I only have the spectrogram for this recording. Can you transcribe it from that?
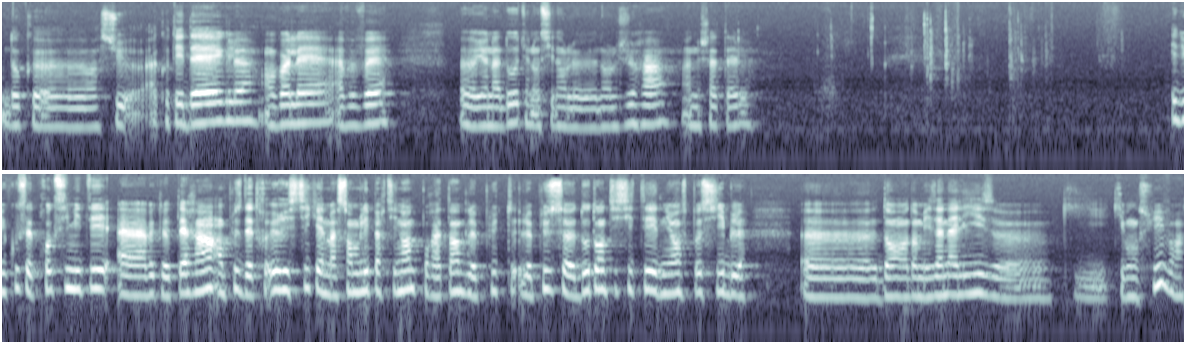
Donc, à côté d'Aigle, en Valais, à Vevey, euh, il y en a d'autres, il y en a aussi dans le, dans le Jura, à Neuchâtel. Et du coup, cette proximité euh, avec le terrain, en plus d'être heuristique, elle m'a semblé pertinente pour atteindre le plus, le plus d'authenticité et de nuances possible euh, dans, dans, mes analyses qui, qui, vont suivre.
